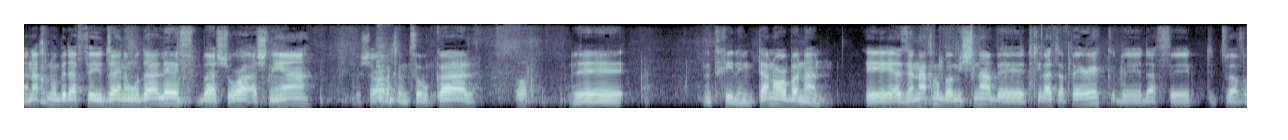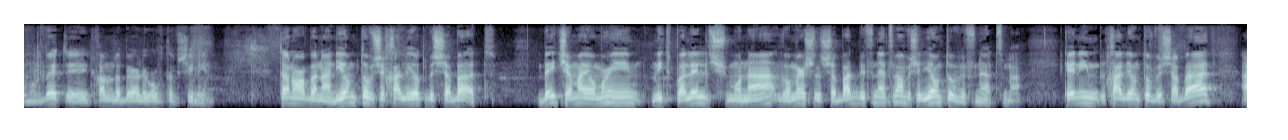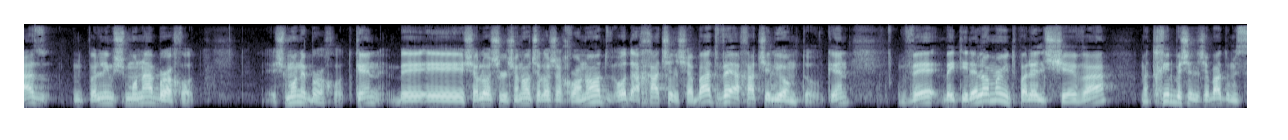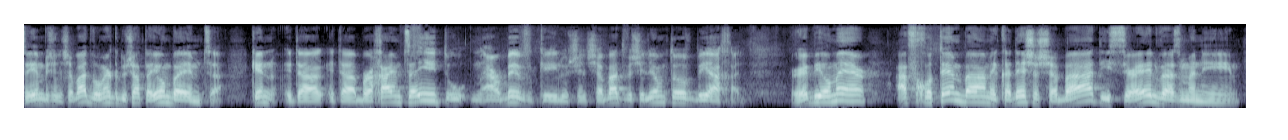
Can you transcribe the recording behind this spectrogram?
אנחנו בדף י"ז עמוד א', בשורה השנייה, בשורה לכם צום קל, ונתחיל עם תנו רבנן. אה, אז אנחנו במשנה בתחילת הפרק, בדף אה, ט"ו עמוד ב', אה, התחלנו לדבר על עירוב תבשילין. תנו רבנן, יום טוב שחל להיות בשבת. בית שמאי אומרים, מתפלל שמונה ואומר של שבת בפני עצמה ושל יום טוב בפני עצמה. כן, אם חל יום טוב בשבת, אז מתפללים שמונה ברכות. שמונה ברכות, כן? בשלוש ראשונות, שלוש אחרונות, עוד אחת של שבת ואחת של יום טוב, כן? ובית הלל אומר מתפלל שבע, מתחיל בשל שבת ומסיים בשל שבת ואומר קדושת היום באמצע, כן? את, ה, את הברכה האמצעית הוא מערבב כאילו של שבת ושל יום טוב ביחד. רבי אומר, אף חותם בה מקדש השבת, ישראל והזמנים.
